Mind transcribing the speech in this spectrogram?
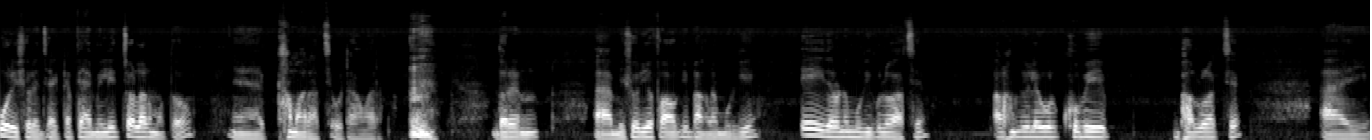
পরিসরে যে একটা ফ্যামিলি চলার মতো খামার আছে ওটা আমার। ধরেন মিশরীয় ফার্মি বাংলা মুরগি, এই ধরনের মুরগিগুলো আছে। আলহামদুলিল্লাহ ওগুলো খুবই ভালো লাগছে। এই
